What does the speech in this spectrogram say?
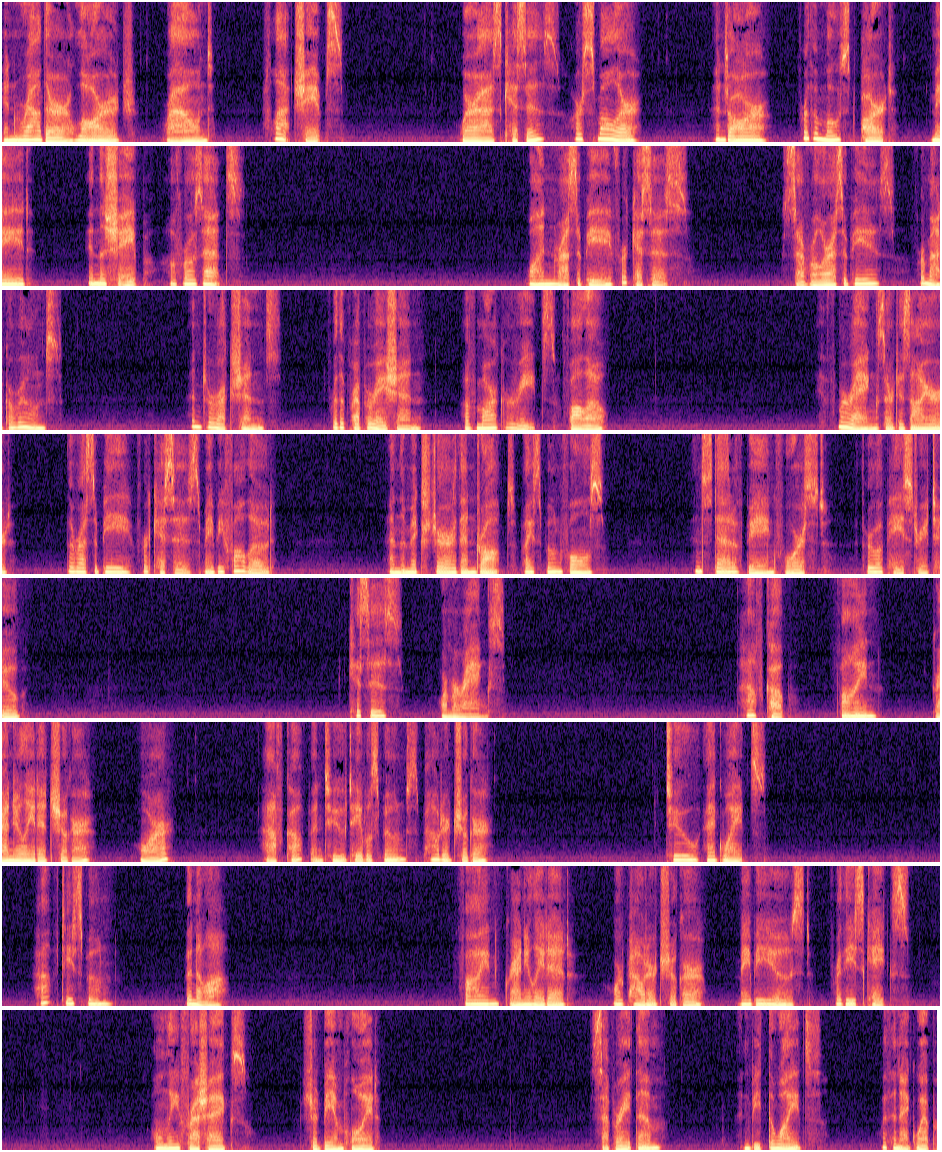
in rather large, round, flat shapes, whereas kisses are smaller and are, for the most part, made in the shape of rosettes. One recipe for kisses, several recipes for macaroons, and directions for the preparation of marguerites follow. If meringues are desired, the recipe for kisses may be followed, and the mixture then dropped by spoonfuls instead of being forced through a pastry tube. Kisses or meringues. Half cup fine granulated sugar or half cup and two tablespoons powdered sugar, two egg whites, half teaspoon vanilla, fine granulated or powdered sugar may be used for these cakes. Only fresh eggs should be employed. Separate them and beat the whites with an egg whip.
